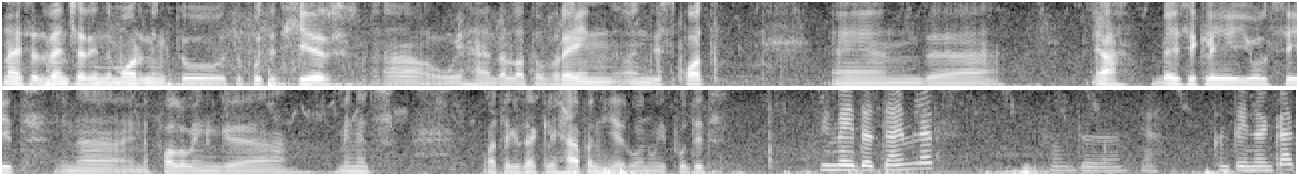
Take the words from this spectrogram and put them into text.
nice adventure in the morning to, to put it here. Uh, we had a lot of rain on this spot and uh, yeah, basically you'll see it in, in the following uh, minutes what exactly happened here when we put it. We made a time lapse how the yeah, container got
